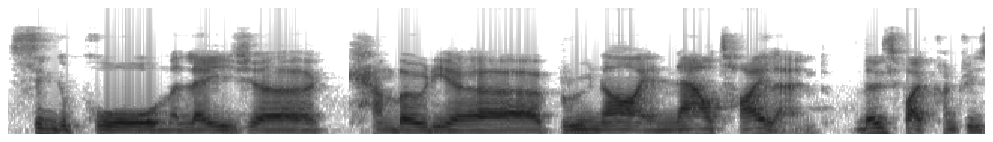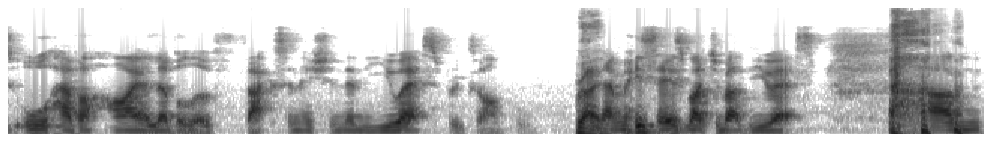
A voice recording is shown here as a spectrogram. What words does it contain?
Singapore, Malaysia, Cambodia, Brunei, and now Thailand, those five countries all have a higher level of vaccination than the US, for example. Right. And that may say as much about the US. Um,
